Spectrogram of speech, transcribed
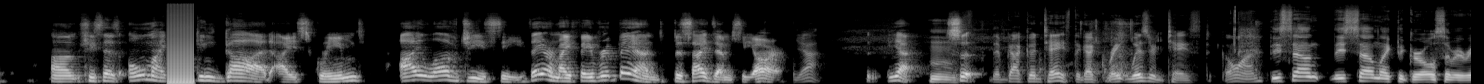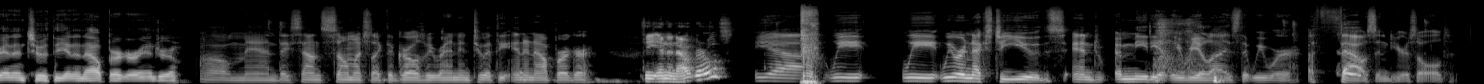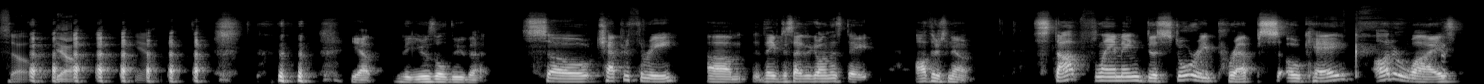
Um, she says, "Oh my fucking god!" I screamed. I love GC. They are my favorite band besides MCR. Yeah, Yeah. Hmm. So they've got good taste. They got great wizard taste. Go on. These sound these sound like the girls that we ran into at the In-N-Out Burger, Andrew. Oh man, they sound so much like the girls we ran into at the In-N-Out Burger. the In and Out Girls. Yeah, we we we were next to youths and immediately realized that we were a thousand years old. So Yeah. yeah, yep. The youths will do that. So chapter three. Um, they've decided to go on this date. Author's note: Stop flaming the story preps, okay? Otherwise,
